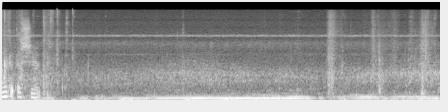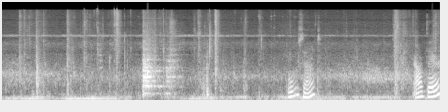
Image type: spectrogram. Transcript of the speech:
Look at this shit. That? Out there?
